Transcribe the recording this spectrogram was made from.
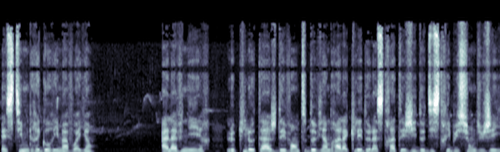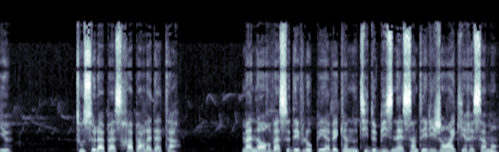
Estime Grégory Mavoyant. À l'avenir, le pilotage des ventes deviendra la clé de la stratégie de distribution du GIE. Tout cela passera par la data. Manor va se développer avec un outil de business intelligent acquis récemment.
